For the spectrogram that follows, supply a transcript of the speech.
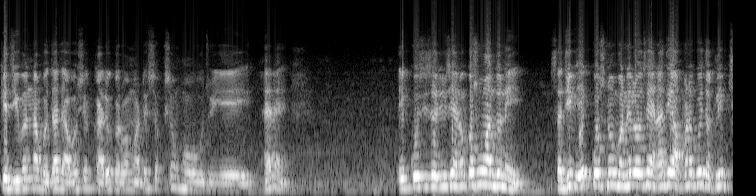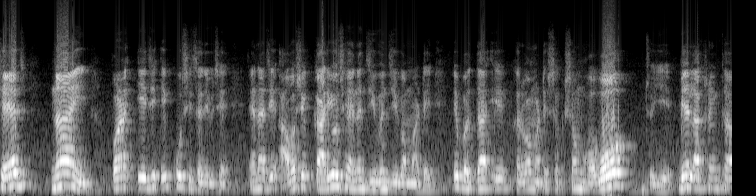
કે જીવનના બધા જ આવશ્યક કાર્યો કરવા માટે સક્ષમ હોવું જોઈએ. હે ને? એક કોશી સજીવ છે, એનો કશું વાંધો નહીં. સજીવ એક કોષનો બનેલો છે, એનાથી આપણને કોઈ તકલીફ છે જ નહીં. પણ એ જે એક કોષી સજીવ છે, એના જે આવશ્યક કાર્યો છે એને જીવન જીવવા માટે, એ બધા એ કરવા માટે સક્ષમ હોવો જોઈએ. બે લાક્ષણિકતા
